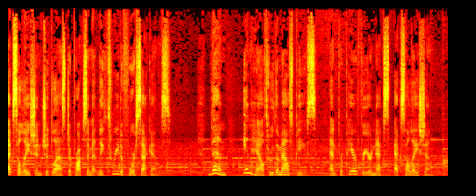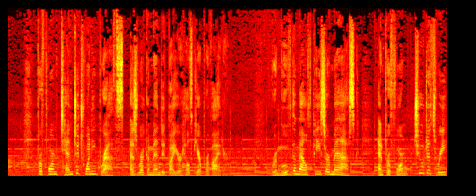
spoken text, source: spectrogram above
Exhalation should last approximately three to four seconds. Then, inhale through the mouthpiece and prepare for your next exhalation. Perform 10 to 20 breaths as recommended by your healthcare provider. Remove the mouthpiece or mask and perform 2 to 3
